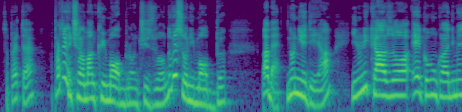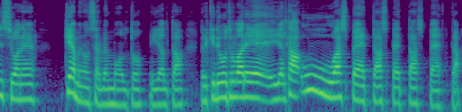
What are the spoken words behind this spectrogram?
Sapete? A parte che non ce ne manco i mob, non ci sono. Dove sono i mob? Vabbè, non ho idea. In ogni caso è comunque una dimensione che a me non serve molto in realtà. Perché devo trovare in realtà... Uh, aspetta, aspetta, aspetta.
